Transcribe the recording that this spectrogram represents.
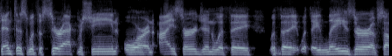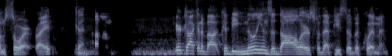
dentist with a CEREC machine or an eye surgeon with a with a with a laser of some sort right? Okay. um, you're talking about could be millions of dollars for that piece of equipment.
